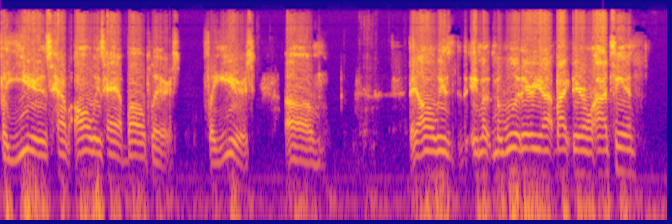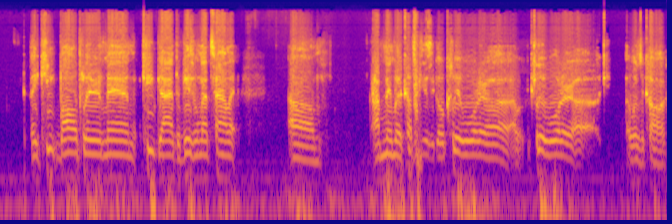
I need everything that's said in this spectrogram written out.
for years have always had ball players. For years, um, they always in the, in the wood area out back there on I ten. They keep ball players, man. Keep guys Division One talent. Um, I remember a couple years ago, Clearwater, uh, Clearwater, uh, what was it called?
